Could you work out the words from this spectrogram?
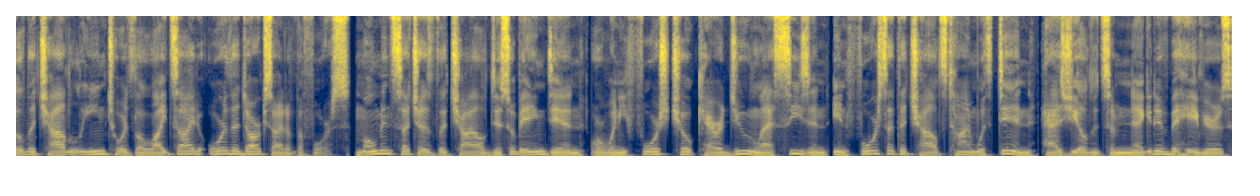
Will the child lean towards the light side or the dark side of the Force? Moments such as the child disobeying Din or when he force choked Cara Dune last season enforce that the child's time with Din has yielded some negative behaviors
